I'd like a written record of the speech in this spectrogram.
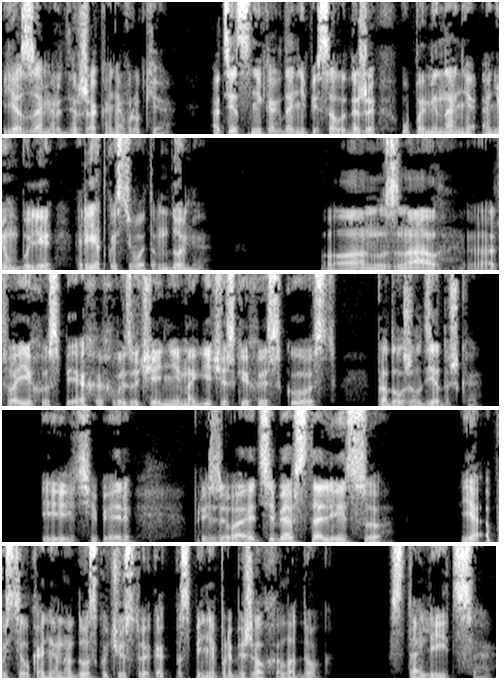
я замер, держа коня в руке. Отец никогда не писал, и даже упоминания о нем были редкостью в этом доме. «Он узнал о твоих успехах в изучении магических искусств», — продолжил дедушка. «И теперь призывает тебя в столицу». Я опустил коня на доску, чувствуя, как по спине пробежал холодок. «Столица.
